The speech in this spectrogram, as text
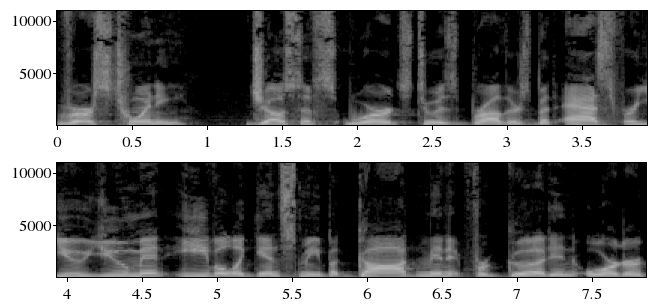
Verse 20 Joseph's words to his brothers, But as for you, you meant evil against me, but God meant it for good in order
